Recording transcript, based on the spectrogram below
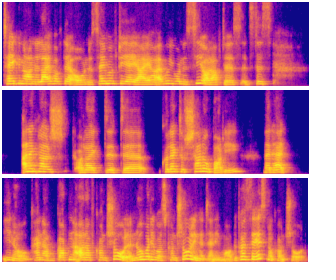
taken on a life of their own. The same with the AI, however you want to see all of this. It's this unacknowledged or like the, the collective shadow body that had, you know, kind of gotten out of control and nobody was controlling it anymore because there is no control.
